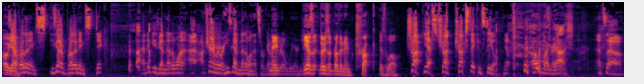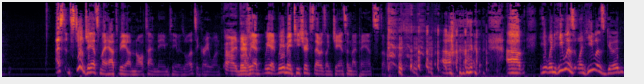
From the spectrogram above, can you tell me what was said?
Oh, he's yeah. got a brother named he's got a brother named Stick. I think he's got another one. I, I'm trying to remember. He's got another one that's got a real weird name. He has. A, there's a brother named Truck as well. truck. Yes, truck. Truck, stick, and steel. Yep. Oh my right. gosh! That's uh, I, Steele Jantz might have to be on an all-time name team as well. That's a great one. Uh, Yeah, we had we had we made T-shirts that was like Jansen my pants stuff. uh, um, he, when he was when he was good,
